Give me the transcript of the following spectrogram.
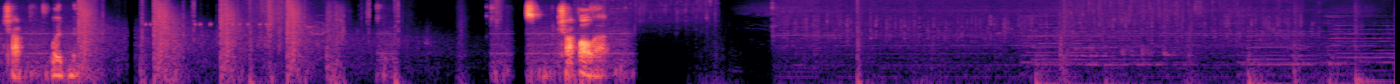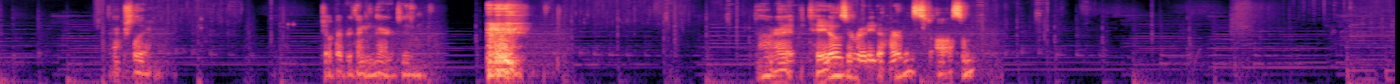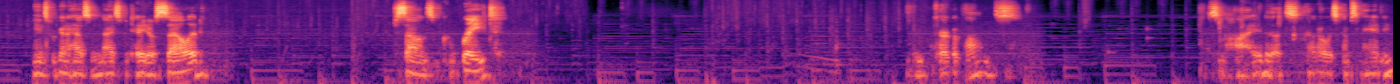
Chop wood. chop all that. Actually, chop everything in there too. Alright, potatoes are ready to harvest. Awesome. Means we're going to have some nice potato salad. Which sounds great. Cargo pods. Some hide, that's that always comes in handy.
